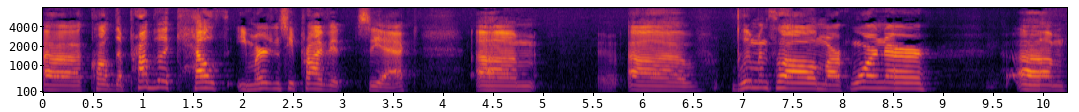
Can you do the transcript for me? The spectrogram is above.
uh, called the Public Health Emergency Privacy Act. Um, uh, Blumenthal, Mark Warner, um,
